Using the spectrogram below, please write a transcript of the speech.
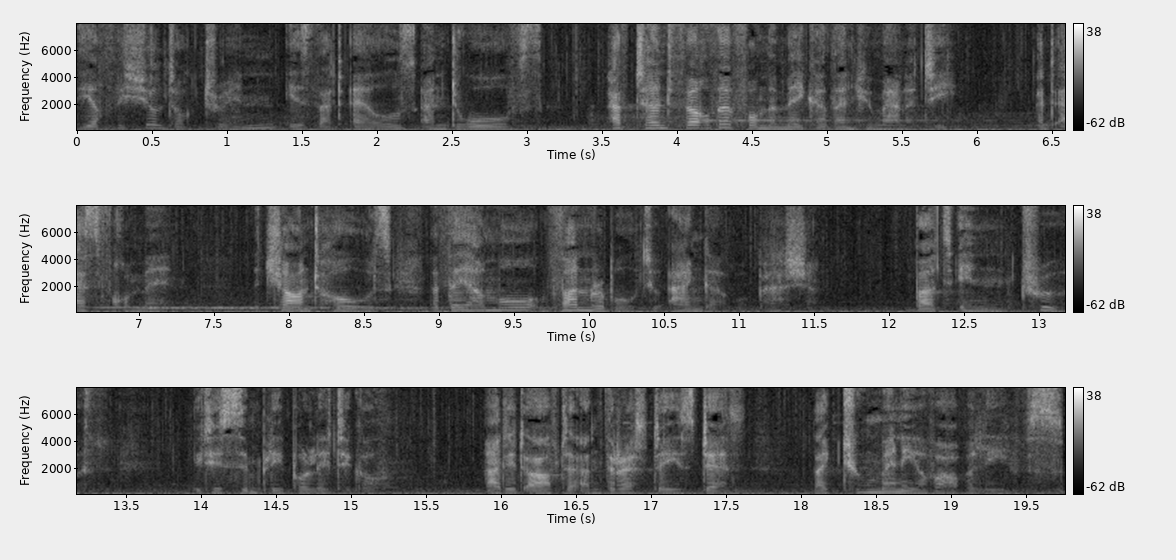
The official doctrine is that elves and dwarves have turned further from the Maker than humanity. And as for men, the chant holds that they are more vulnerable to anger or passion. But in truth, it is simply political. Added after Andraste's death, like too many of our beliefs.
